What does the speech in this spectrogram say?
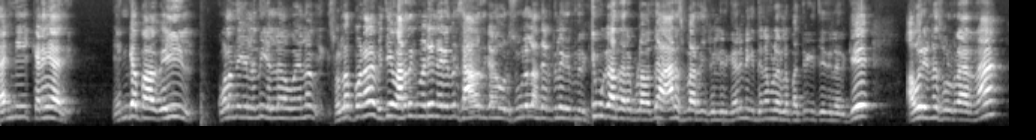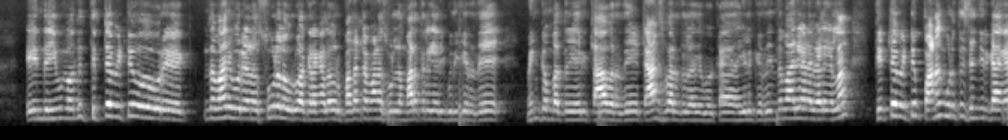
தண்ணி கிடையாது. எங்கேப்பா வெயில் குழந்தைகள்லேருந்து எல்லாம் சொல்லப்போனால் விஜய் வரதுக்கு முன்னாடியே நிறைய பேர் சாகிறதுக்கான ஒரு சூழல் அந்த இடத்துல இருந்திருக்கு. திமுக தரப்பில் வந்து ஆர்எஸ் பாரதி சொல்லியிருக்காரு. இன்றைக்கி தினமலரில் பத்திரிகை செய்தியில் இருக்குது அவர் என்ன சொல்கிறாருன்னா இந்த இவங்க வந்து திட்டமிட்டு ஒரு இந்த மாதிரி ஒரு சூழலை உருவாக்குறாங்க. அதாவது ஒரு பதட்டமான சூழலை மரத்தில் ஏறி குதிக்கிறது மின்கம்பத்தில் ஏறி தாவறது டிரான்ஸ்பாரத்தில் க இழுக்கிறது இந்த மாதிரியான வேலைகள்லாம் திட்டமிட்டு பணம் கொடுத்து செஞ்சுருக்காங்க.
